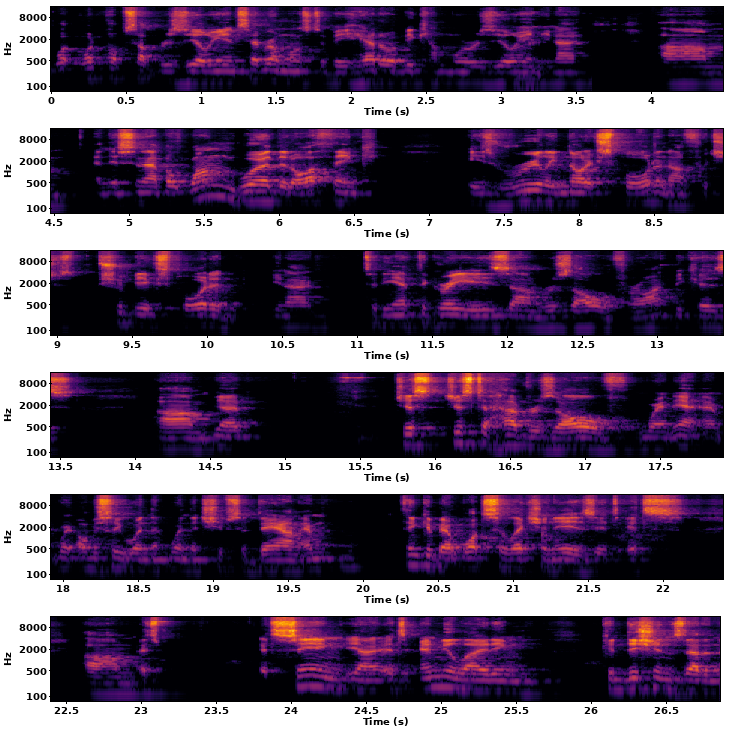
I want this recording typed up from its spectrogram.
what what pops up resilience. Everyone wants to be. How do I become more resilient? You know, um, and this and that. But one word that I think is really not explored enough, which is should be exploited. You know, to the nth degree, is um, resolve. Right, because um, you know, just just to have resolve when, yeah, and when- obviously when the, when the chips are down, and think about what selection is. It's it's um, it's it's seeing, you know, it's emulating conditions that an,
